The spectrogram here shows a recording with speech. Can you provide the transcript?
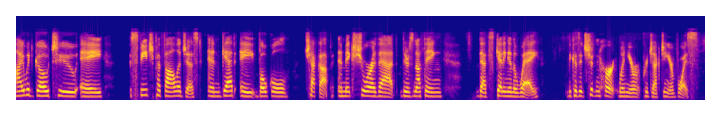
I would go to a speech pathologist and get a vocal checkup and make sure that there's nothing that's getting in the way because it shouldn't hurt when you're projecting your voice.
